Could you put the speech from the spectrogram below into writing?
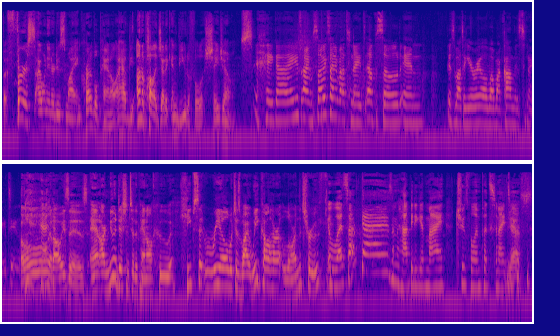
But first, I want to introduce my incredible panel. I have the unapologetic and beautiful Shay Jones. Hey guys, I'm so excited about tonight's episode, and it's about to get real about my comments tonight too. Oh, it always is. And our new addition to the panel who keeps it real, which is why we call her Lauren the Truth. What's up, guys? I'm happy to give my truthful inputs tonight, too. Yes,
